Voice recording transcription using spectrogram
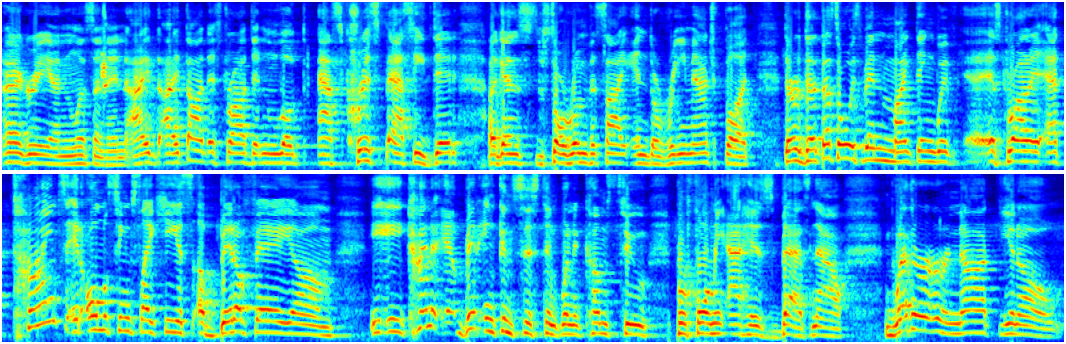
I agree, and listen, and I I thought Estrada didn't look as crisp as he did against Sor Rungvisai in the rematch, but there that, that's always been my thing with Estrada. At times, it almost seems like he is a bit of a um he, he kind of a bit inconsistent when it comes to performing at his best. Now, whether or not you know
